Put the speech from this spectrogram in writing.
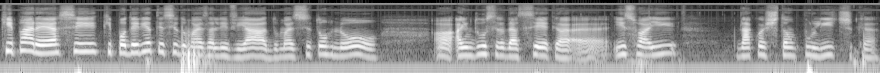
que parece que poderia ter sido mais aliviado, mas se tornou a, a indústria da seca, é, isso aí, na questão política,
